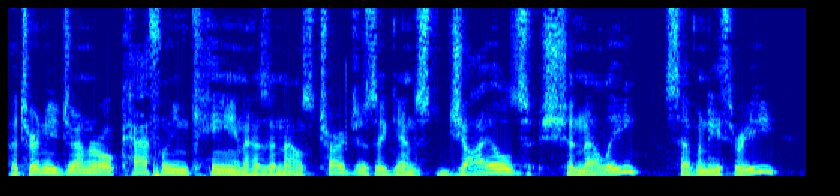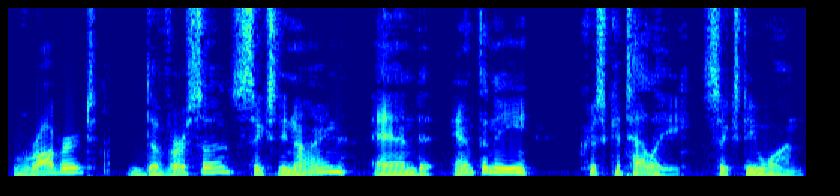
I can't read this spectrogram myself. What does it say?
Attorney General Kathleen Kane has announced charges against Giles Schinelli, 73, Robert D'Aversa, 69, and Anthony Criscitelli, 61.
